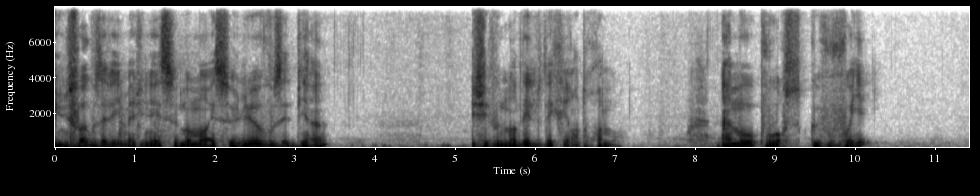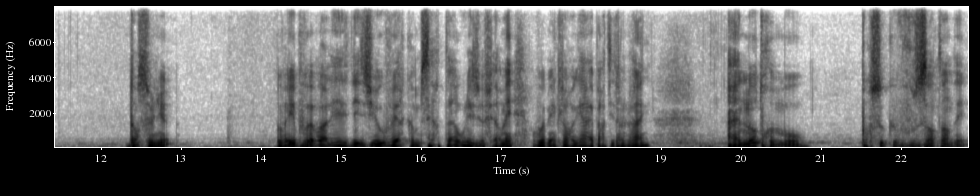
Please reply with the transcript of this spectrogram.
Une fois que vous avez imaginé ce moment et ce lieu où vous êtes bien, je vais vous demander de le décrire en trois mots. Un mot pour ce que vous voyez dans ce lieu. Vous voyez, vous pouvez avoir les, yeux ouverts comme certains ou les yeux fermés. On voit bien que le regard est parti dans le vague. Un autre mot pour ce que vous entendez.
